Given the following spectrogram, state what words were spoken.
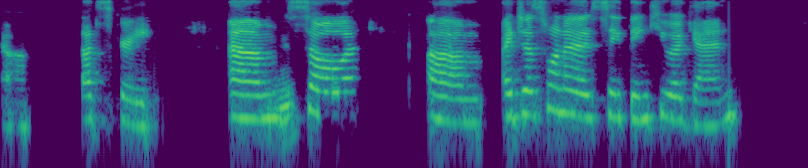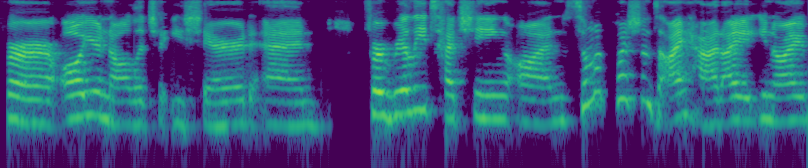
Yeah, that's great. Um, mm-hmm. So um, I just want to say thank you again for all your knowledge that you shared and for really touching on some of the questions I had. I, you know, I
